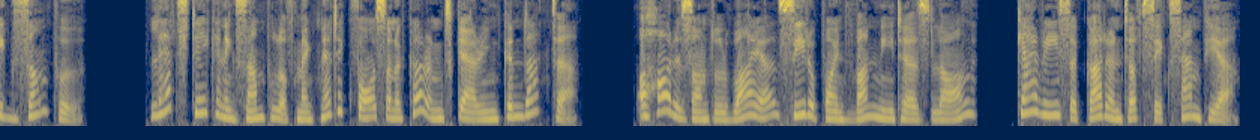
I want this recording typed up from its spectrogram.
Example Let's take an example of magnetic force on a current-carrying conductor. A horizontal wire 0.1 meters long carries a current of 6 ampere.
